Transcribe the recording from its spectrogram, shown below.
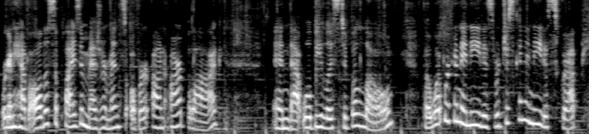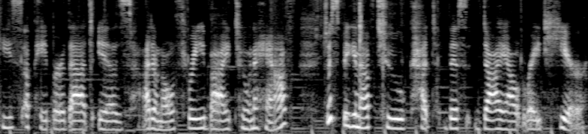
We're going to have all the supplies and measurements over on our blog. And that will be listed below. But what we're going to need is we're just going to need a scrap piece of paper that is, I don't know, three by two and a half. Just big enough to cut this die out right here.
